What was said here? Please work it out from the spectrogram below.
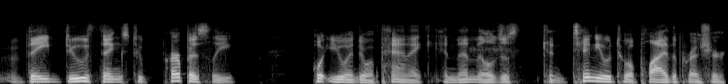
they do things to purposely put you into a panic and then they'll just continue to apply the pressure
